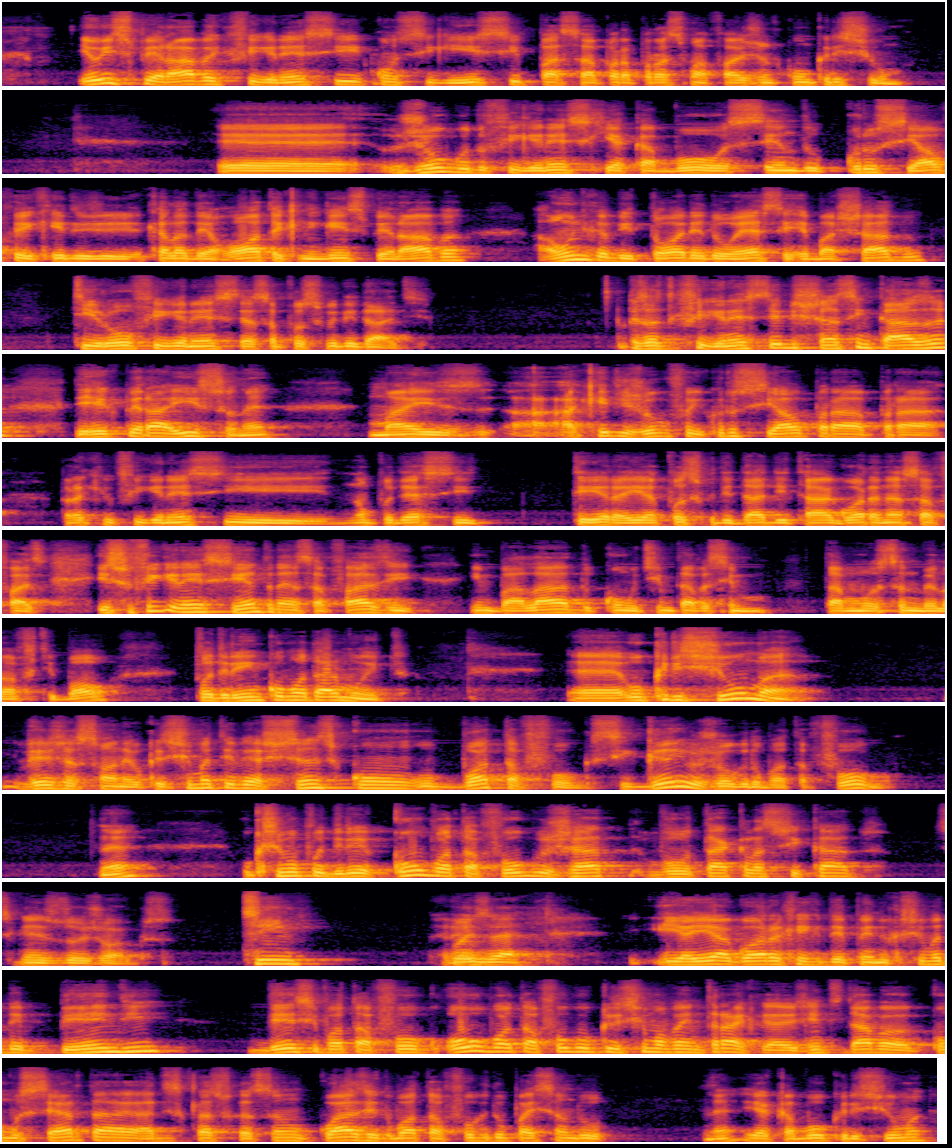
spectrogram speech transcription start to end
eu esperava que o Figueirense conseguisse passar para a próxima fase junto com o Criciúma. É, o jogo do Figueirense que acabou sendo crucial foi aquele, aquela derrota que ninguém esperava. A única vitória do Oeste rebaixado tirou o Figueirense dessa possibilidade. Apesar de que o Figueirense teve chance em casa de recuperar isso, né? Mas a, aquele jogo foi crucial para que o Figueirense não pudesse ter aí a possibilidade de estar agora nessa fase. E se o Figueirense entra nessa fase embalado, como o time estava assim, tava mostrando melhor futebol, poderia incomodar muito. É, o Criciúma, veja só, né? O Criciúma teve a chance com o Botafogo. Se ganha o jogo do Botafogo, né? O Criciúma poderia, com o Botafogo, já voltar classificado, se ganha os dois jogos. Sim, é. pois é. E aí agora o que, que depende? O Criciúma depende desse Botafogo, ou o Botafogo ou o Criciúma vai entrar, que a gente dava como certa a desclassificação quase do Botafogo e do Paysandu, né? E acabou o Criciúma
